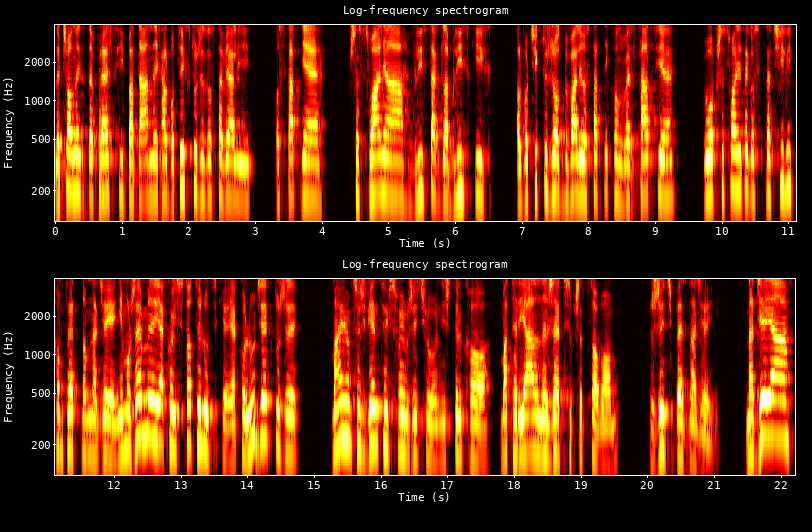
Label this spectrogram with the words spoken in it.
leczonych z depresji, badanych, albo tych, którzy zostawiali ostatnie przesłania w listach dla bliskich, albo ci, którzy odbywali ostatnie konwersacje, było przesłanie tego, stracili kompletną nadzieję. Nie możemy jako istoty ludzkie, jako ludzie, którzy mają coś więcej w swoim życiu niż tylko materialne rzeczy przed sobą, żyć bez nadziei. Nadzieja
